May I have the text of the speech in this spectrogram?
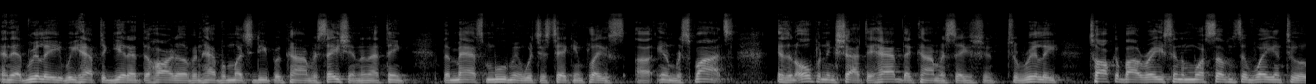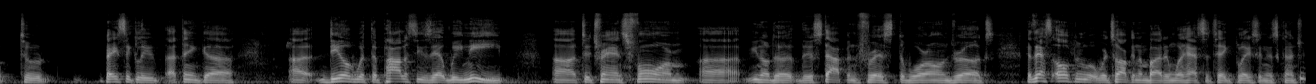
and that really we have to get at the heart of and have a much deeper conversation. And I think the mass movement which is taking place uh, in response is an opening shot to have that conversation, to really talk about race in a more substantive way and to, to basically, I think, uh, uh, deal with the policies that we need uh, to transform, uh, you know, the, the stop and frisk, the war on drugs. Because that's ultimately what we're talking about and what has to take place in this country.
